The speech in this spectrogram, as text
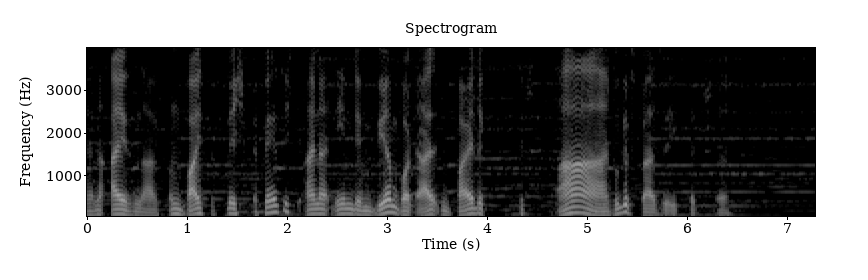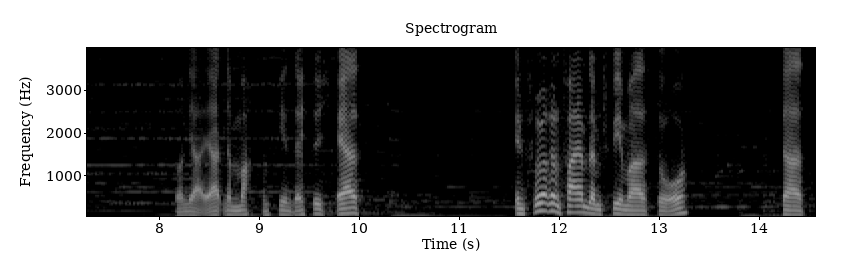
Eine Eisenaxt und weiße Pflicht befindet sich die Einheit neben dem Wirmgott erhalten beide. Ah, du gibst mir also die kritische. Und ja, er hat eine Macht von 64. Er ist in früheren Fire Emblem Spielen war es so, dass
